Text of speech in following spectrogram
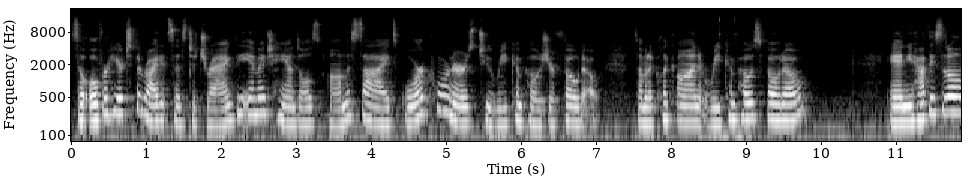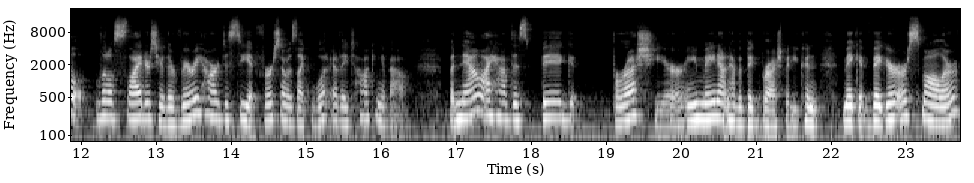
So over here to the right, it says to drag the image handles on the sides or corners to recompose your photo. So I'm going to click on recompose photo and you have these little little sliders here. They're very hard to see. At first I was like, what are they talking about? But now I have this big brush here. You may not have a big brush, but you can make it bigger or smaller.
